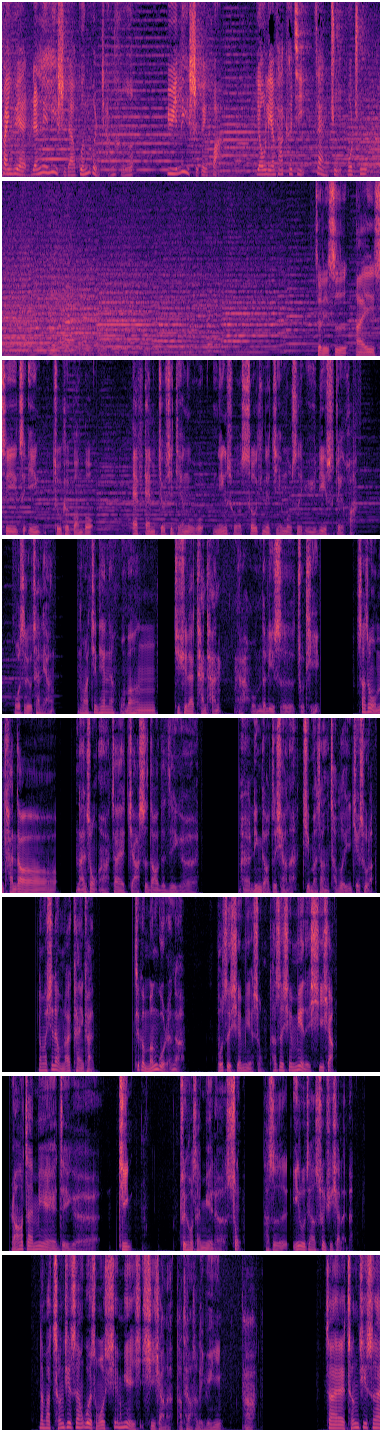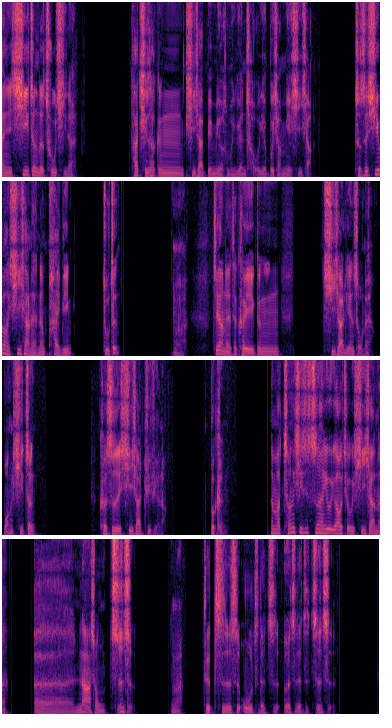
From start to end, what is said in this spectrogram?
穿越人类历史的滚滚长河，与历史对话，由联发科技赞助播出。这里是 IC 之音主客广播 FM 九七点五，您所收听的节目是《与历史对话》，我是刘灿良。那么今天呢，我们继续来谈谈啊，我们的历史主题。上次我们谈到南宋啊，在贾似道的这个呃领导之下呢，基本上差不多已经结束了。那么现在我们来看一看，这个蒙古人啊，不是先灭宋，他是先灭的西夏，然后再灭这个金，最后才灭了宋，他是一路这样顺序下来的。那么成吉思汗为什么先灭西夏呢？他他有他的原因啊。在成吉思汗西征的初期呢，他其实他跟西夏并没有什么冤仇，也不想灭西夏，只是希望西夏呢能派兵助阵，啊，这样呢他可以跟西夏联手呢往西征。可是西夏拒绝了，不肯。那么成吉思汗又要求西夏呢，呃，纳送侄子，啊。这个侄是物质的侄，儿子的子，侄子。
